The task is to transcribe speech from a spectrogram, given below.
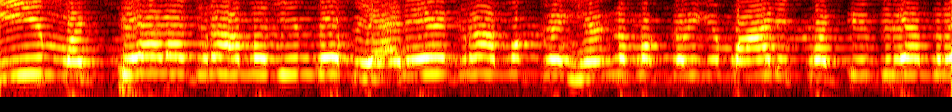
ಈ ಮಟ್ಯಾಳ ಗ್ರಾಮದಿಂದ ಬೇರೆ ಗ್ರಾಮಕ್ಕ ಹೆಣ್ಣು ಮಕ್ಕಳಿಗೆ ಮಾಡಿ ಕೊಟ್ಟಿದ್ರಿ ಅಂದ್ರ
